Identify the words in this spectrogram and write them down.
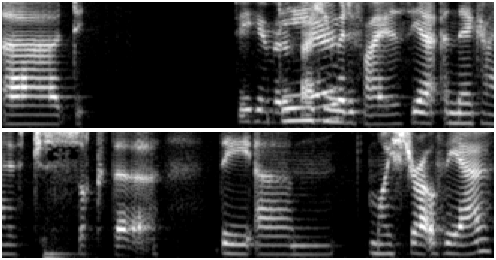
uh, de- Dehumidifiers. dehumidifiers, yeah, and they kind of just suck the the um, moisture out of the air.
